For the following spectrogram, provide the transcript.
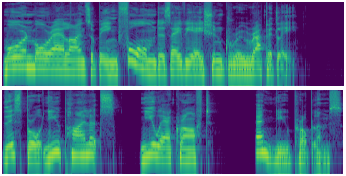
More and more airlines were being formed as aviation grew rapidly. This brought new pilots, new aircraft, and new problems.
